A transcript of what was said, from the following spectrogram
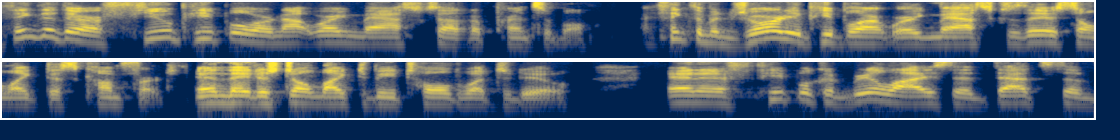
think that there are few people who are not wearing masks out of principle. I think the majority of people aren't wearing masks because they just don't like discomfort and they just don't like to be told what to do. And if people could realize that that's the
